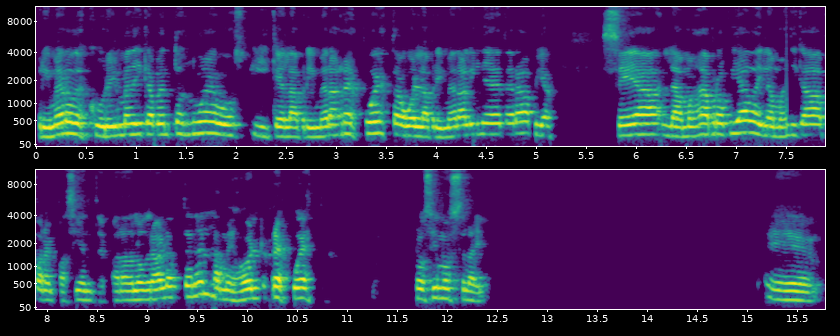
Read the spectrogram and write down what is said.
primero descubrir medicamentos nuevos y que la primera respuesta o en la primera línea de terapia sea la más apropiada y la más indicada para el paciente para lograr obtener la mejor respuesta. Próximo slide. Eh,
